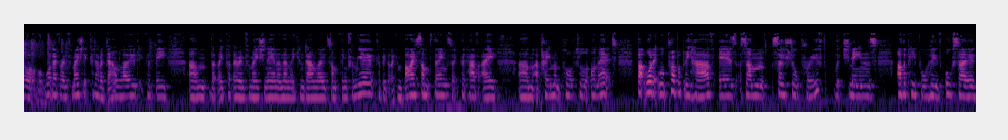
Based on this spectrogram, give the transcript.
or, or whatever information. It could have a download. It could be um, that they put their information in and then they can download something from you. It could be that they can buy something. So it could have a um, a payment portal on it. But what it will probably have is some social proof, which means other people who've also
